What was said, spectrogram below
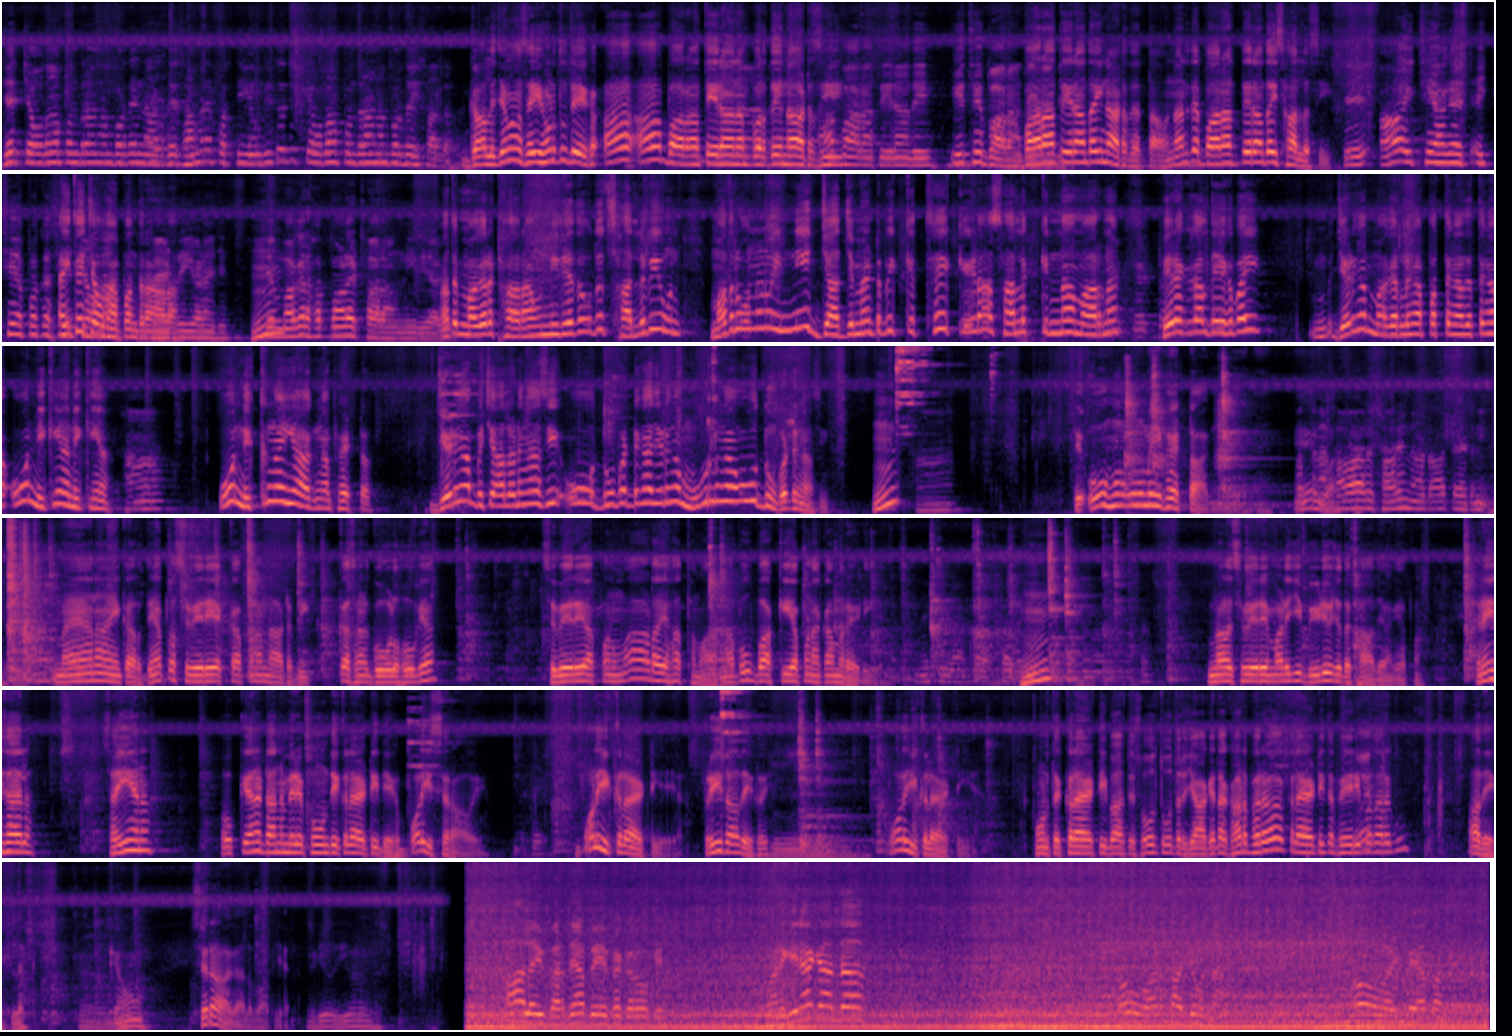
ਜੇ 14 15 ਨੰਬਰ ਦੇ ਨਾਟ ਦੇ ਸਾਹਮਣੇ ਪੱਤੀ ਆਉਂਦੀ ਤੇ 14 15 ਨੰਬਰ ਦਾ ਹੀ ਸਾਲ ਗੱਲ ਜਮਾ ਸਹੀ ਹੁਣ ਤੂੰ ਦੇਖ ਆ ਆ 12 13 ਨੰਬਰ ਦੇ ਨਾਟ ਆ ਸੀ 12 13 ਦੇ ਇੱਥੇ 12 12 13 ਦਾ। ਹੀ ਨਾਟ ਦਿੱਤਾ ਉਹਨਾਂ ਨੇ ਤੇ 12 13 ਦਾ ਹੀ ਸੱਲ ਸੀ। ਤੇ ਆ ਇੱਥੇ ਆ ਗਿਆ ਇੱਥੇ ਆਪਾਂ ਕਸੀ ਇੱਥੇ 14 15 ਵਾਲਾ। ਬੈਟਰੀ ਵਾਲਿਆਂ ਚ। ਤੇ ਮਗਰ ਹੱਬਾਂ ਵਾਲੇ 18 19 ਦੇ ਆ ਆ ਤੇ ਮਗਰ 18 19 ਦੇ ਤਾਂ ਉਹਦੇ ਸੱਲ ਵੀ ਮਤਲਬ ਉਹਨਾਂ ਨੂੰ ਇੰਨੀ ਜੱਜਮੈਂਟ ਵੀ ਕਿੱਥੇ ਕਿਹੜਾ ਸੱਲ ਕਿੰਨਾ ਮਾਰਨਾ। ਫਿਰ ਇੱਕ ਗੱਲ ਦੇਖ ਬਾਈ ਜਿਹੜੀਆਂ ਮਗਰਲੀਆਂ ਪੱਤੀਆਂ ਦਿੱਤੀਆਂ ਉਹ ਨਿੱਕੀਆਂ ਨਿੱਕੀਆਂ। ਹਾਂ। ਉਹ ਨਿੱਕੀਆਂ ਹੀ ਆ ਗਈਆਂ ਫਿੱਟ। ਜਿਹੜੀਆਂ ਵਿਚਾਲਣੀਆਂ ਸੀ ਉਹ ਉਦੋਂ ਵੱਡੀਆਂ ਜਿਹੜੀਆਂ ਮੂਰਲੀਆਂ ਉਹ ਉਦੋਂ ਵੱਡੀਆਂ ਸੀ। ਹੂੰ? ਹਾਂ। ਤੇ ਉਹ ਹੁਣ ਉਵੇਂ ਹੀ ਫਿੱਟ ਆ ਗਈਆਂ। ਇਹ ਪਤਨਾ ਸਾਰੇ ਸਾਰੇ ਨਾਟ ਆ ਟਾਈਟ ਨਹੀਂ ਹੋਏ ਮੈਂ ਨਾ ਐ ਕਰਦੇ ਆ ਆਪਾਂ ਸਵੇਰੇ ਇੱਕ ਆਪਣਾ ਨਾਟ ਵੀ ਕਸਣ ਗੋਲ ਹੋ ਗਿਆ। ਸਵੇਰੇ ਆਪਾਂ ਨੂੰ ਮਾੜਾ ਜਿਹਾ ਹੱਥ ਮਾਰਨਾ ਪਊ ਬਾਕੀ ਆਪਣਾ ਕੰਮ ਰੈਡੀ ਹੈ? ਕਾਸਤਾ ਹੂੰ ਨਾਲ ਸਵੇਰੇ ਮਾੜੀ ਜੀ ਵੀਡੀਓ 'ਚ ਦਿਖਾ ਦਿਆਂਗੇ ਆਪਾਂ। ਕਿ ਨਹੀਂ ਸਾਹਿਲ? ਸਹੀ ਹੈ ਨਾ? ਓਕੇ ਆ ਨਾ ਡਨ ਮੇਰੇ ਫੋਨ ਦੀ ਕਲੈਰਿਟੀ ਦੇਖ ਬੜੀ ਸਿਰਾ ਓਏ। ਬੜੀ ਕਲੈਰਿਟੀ ਹੈ ਯਾਰ। ਪ੍ਰੀਤ ਆ ਦੇਖ ਓਏ। ਬੜੀ ਕਲੈਰਿਟੀ ਹੈ। ਹੁਣ ਤੇ ਕਲੈਰਿਟੀ ਵਾਸਤੇ ਸੋਲ ਤੂੰ ਉਧਰ ਜਾ ਕੇ ਤਾਂ ਖੜ ਫਿਰ ਕਲੈਰਿਟੀ ਤਾਂ ਫੇਰ ਹੀ ਪਤਾ ਲੱਗੂ। ਆ ਦੇਖ ਲੈ। ਕਿਉਂ? ਸਿਰਾ ਗੱਲਬਾਤ ਯਾਰ। ਵੀਡੀਓ ਜੀ ਬਣਾਉਂਦਾ। ਆ ਲਈ ਫਿਰਦੇ ਆ ਬੇਫਿਕਰ ਹੋ ਕੇ। ਬਣ ਗਈ ਨਾ ਗੱਲ? ਉਹ ਵਰਤਾ ਝੋਨਾ ਉਹ ਬੈਠੇ ਆ ਬੰਦੇ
